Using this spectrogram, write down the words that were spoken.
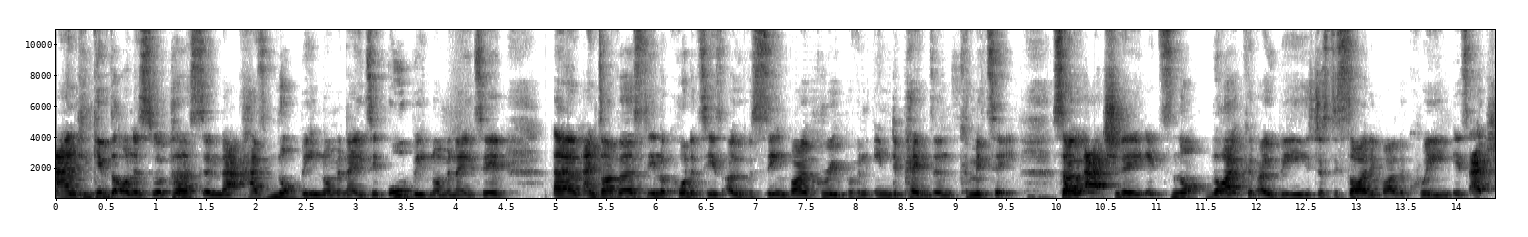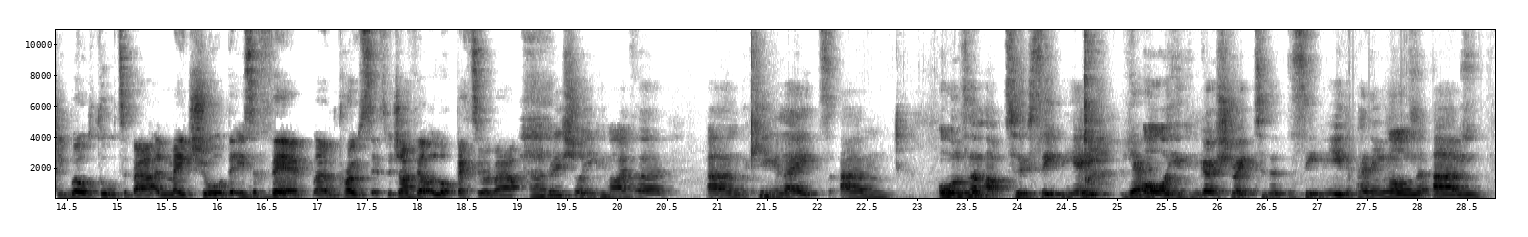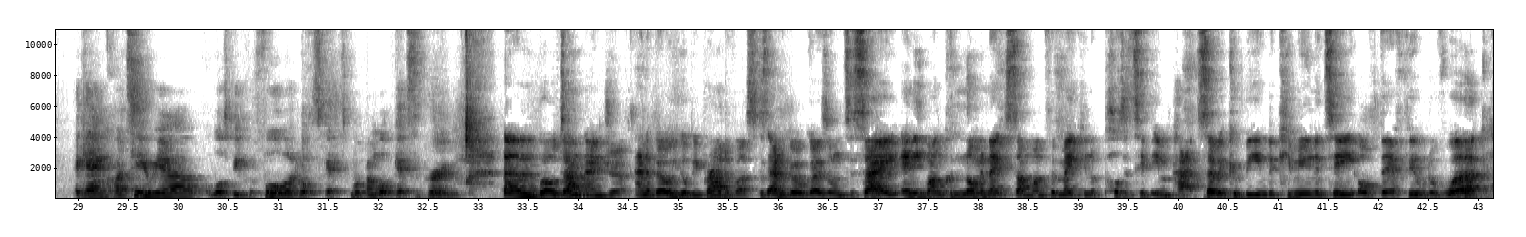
and can give the honours to a person that has not been nominated or been nominated um, and diversity and equality is overseen by a group of an independent committee. So actually, it's not like an OBE is just decided by the Queen. It's actually well thought about and made sure that it's a fair um, process, which I felt a lot better about. I'm pretty sure you can either um, accumulate um, all of them up to CBE, yeah. or you can go straight to the, the CBE depending on um, again criteria, what's being put forward, what's gets and what gets approved. Um, well done, Andrea. Annabelle, you'll be proud of us because Annabelle goes on to say anyone can nominate someone for making a positive impact. So it could be in the community of their field of work,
